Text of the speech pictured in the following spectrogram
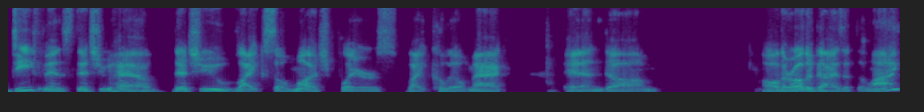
defense that you have that you like so much, players like Khalil Mack and um, all their other guys at the line,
